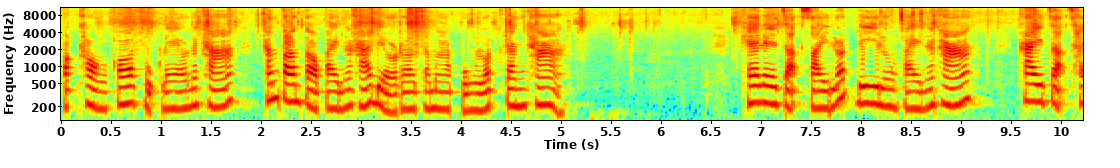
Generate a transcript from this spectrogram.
ฟักทองก็สุกแล้วนะคะ ขั้นตอนต่อไปนะคะ เดี๋ยวเราจะมาปรุงรสกันค่ะ แค่เลยจะใส่รสดีลงไปนะคะ ใครจะใช้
